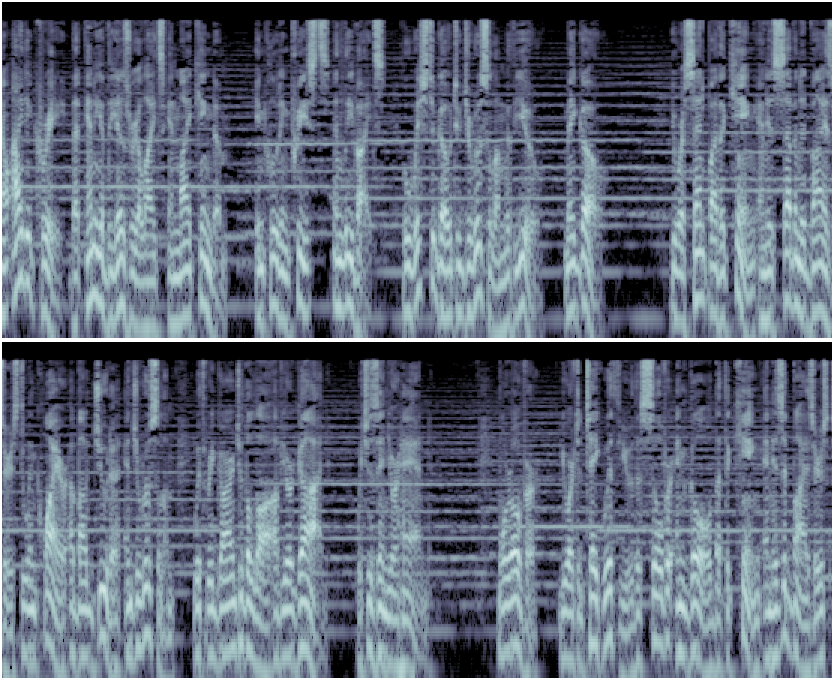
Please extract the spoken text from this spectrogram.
Now I decree that any of the Israelites in my kingdom, including priests and Levites, who wish to go to Jerusalem with you, may go. You are sent by the king and his seven advisers to inquire about Judah and Jerusalem with regard to the law of your God, which is in your hand. Moreover, you are to take with you the silver and gold that the king and his advisers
